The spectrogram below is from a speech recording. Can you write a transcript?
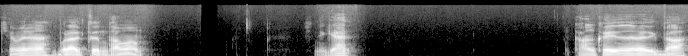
Kemeri ha bıraktın tamam. Şimdi gel. Kankayı denemedik daha.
